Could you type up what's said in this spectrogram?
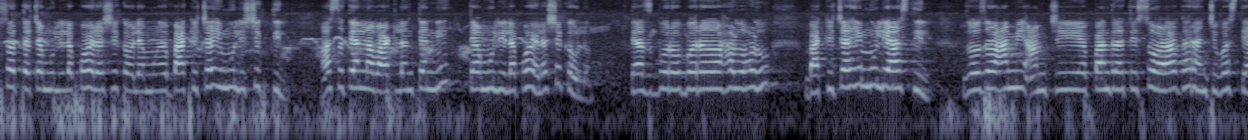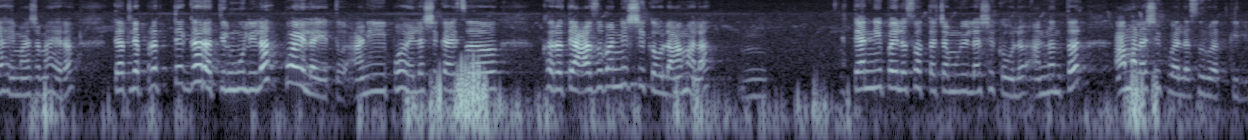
स्वतःच्या मुलीला पोहायला शिकवल्यामुळे बाकीच्याही मुली शिकतील असं त्यांना वाटलं आणि त्यांनी त्या मुलीला पोहायला शिकवलं. त्याचबरोबर हळूहळू बाकीच्याही मुली असतील जवळजवळ आम्ही आमची पंधरा ते सोळा घरांची वस्ती आहे माझ्या माहेरा त्यातल्या प्रत्येक घरातील मुलीला पोहायला येतं. आणि पोहायला शिकायचं खरं त्या आजोबांनी शिकवलं आम्हाला. त्यांनी पहिलं स्वतःच्या मुलीला शिकवलं आणि नंतर आम्हाला शिकवायला सुरुवात केली.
